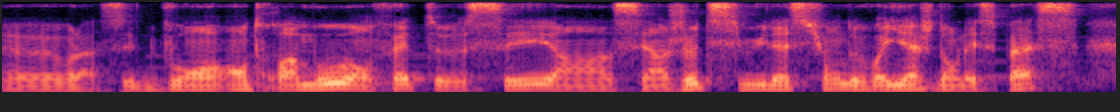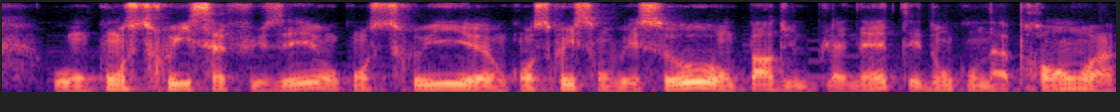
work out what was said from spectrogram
Euh, voilà, c'est pour en, trois mots, en fait, c'est un, c'est un jeu de simulation de voyage dans l'espace où on construit sa fusée, on construit, on construit son vaisseau, on part d'une planète et donc on apprend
